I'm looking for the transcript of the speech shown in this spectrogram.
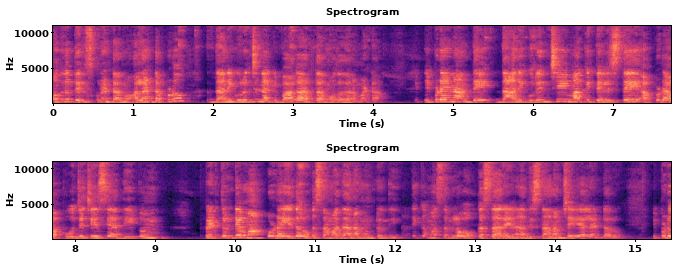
మొదలు తెలుసుకుని ఉంటాను అలాంటప్పుడు దాని గురించి నాకు బాగా అర్థమవుతుంది అనమాట ఇప్పుడైనా అంతే దాని గురించి మాకు తెలిస్తే అప్పుడు ఆ పూజ చేసి ఆ దీపం పెడుతుంటే మాకు కూడా ఏదో ఒక సమాధానం ఉంటుంది. కార్తీక మాసంలో ఒక్కసారైనా నది స్నానం చేయాలంటారు. ఇప్పుడు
